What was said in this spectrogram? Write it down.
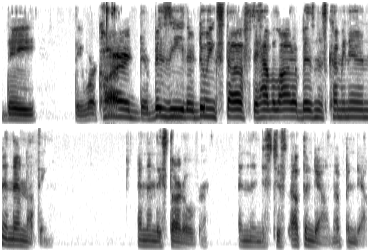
They they work hard, they're busy, they're doing stuff, they have a lot of business coming in, and then nothing. And then they start over. And then it's just up and down, up and down.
